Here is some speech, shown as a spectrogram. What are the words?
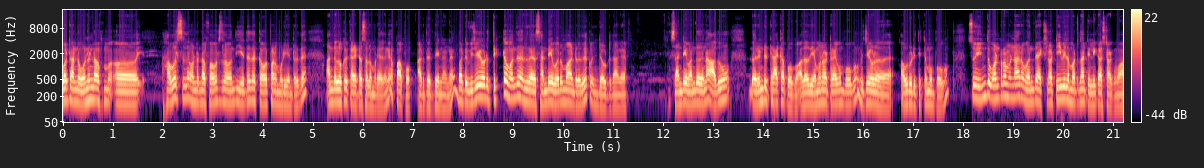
பட் அந்த ஒன் அண்ட் ஆஃப் ஹவர்ஸில் ஒன் அண்ட் ஆஃப் ஹவர்ஸில் வந்து எதை எதை கவர் பண்ண முடியுன்றதை அந்தளவுக்கு கரெக்டாக சொல்ல முடியாதுங்க. பார்ப்போம். அடுத்தடுத்து என்னென்னு. பட் விஜயோட திட்டம் வந்து அந்த சண்டே வருமான்றது கொஞ்சம் டவுட்டு தாங்க. சண்டே வந்ததுன்னா அதுவும் ரெண்டு ட்ராக்காக போகும். அதாவது யமுனா ட்ராக்கும் போகும் விஜயோட அவருடைய திட்டமும் போகும். ஸோ இந்த ஒன்றரை மணி நேரம் வந்து ஆக்சுவலாக டிவியில் மட்டும்தான் டெலிகாஸ்ட் ஆகுமா?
